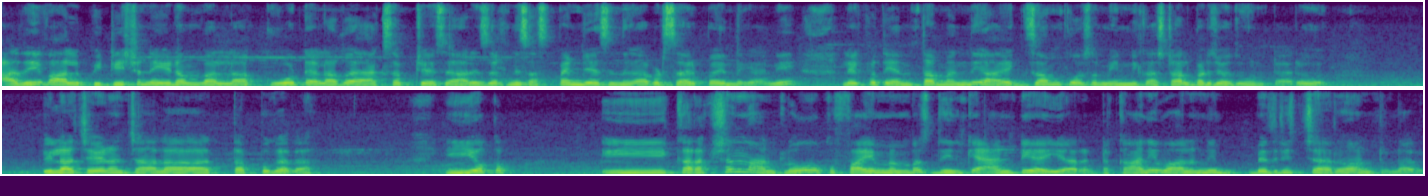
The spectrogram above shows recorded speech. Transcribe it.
అది వాళ్ళు పిటిషన్ వేయడం వల్ల కోర్టు ఎలాగో యాక్సెప్ట్ చేసి ఆ రిజల్ట్ని సస్పెండ్ చేసింది కాబట్టి సరిపోయింది కానీ లేకపోతే ఎంతమంది ఆ ఎగ్జామ్ కోసం ఎన్ని కష్టాలు పడి చదువుంటారు? ఇలా చేయడం చాలా తప్పు కదా. ఈ యొక్క ఈ కరెక్షన్ దాంట్లో ఒక ఫైవ్ మెంబర్స్ దీనికి యాంటీ అయ్యారంట. కానీ వాళ్ళని బెదిరించారు అంటున్నారు.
